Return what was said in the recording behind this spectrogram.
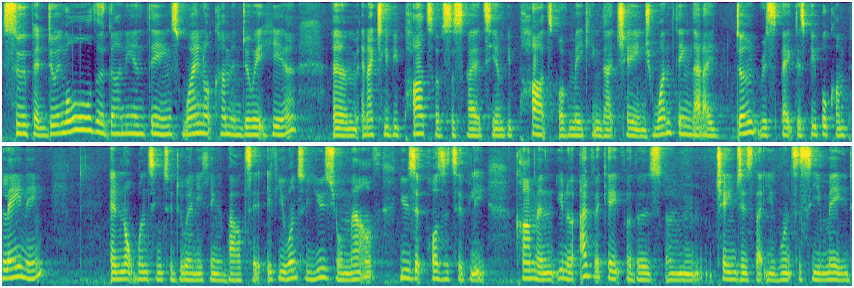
soup and doing all the Ghanaian things. Why not come and do it here? Um, and actually be part of society and be part of making that change. One thing that I don't respect is people complaining and not wanting to do anything about it. If you want to use your mouth, use it positively. Come and you know advocate for those um, changes that you want to see made.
